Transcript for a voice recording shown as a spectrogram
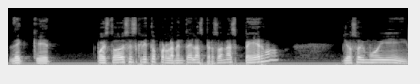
de que pues todo es escrito por la mente de las personas, pero yo soy muy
